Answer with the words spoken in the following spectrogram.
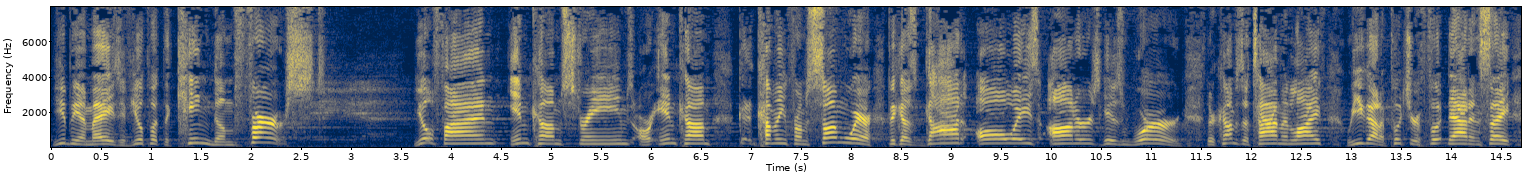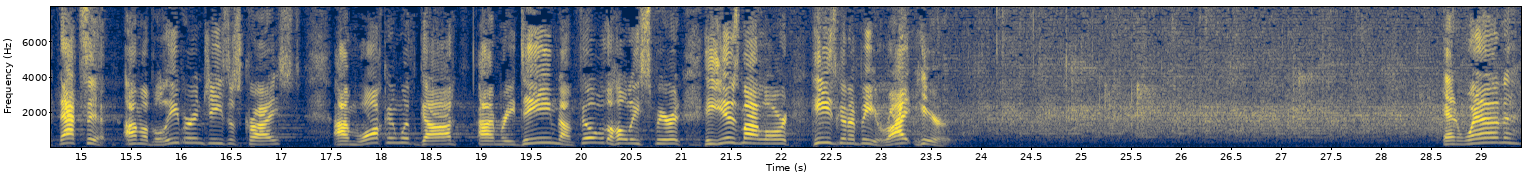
You'd be amazed if you'll put the kingdom first you'll find income streams or income c- coming from somewhere because God always honors His word. There comes a time in life where you got to put your foot down and say, That's it. I'm a believer in Jesus Christ. I'm walking with God. I'm redeemed. I'm filled with the Holy Spirit. He is my Lord. He's going to be right here. And when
